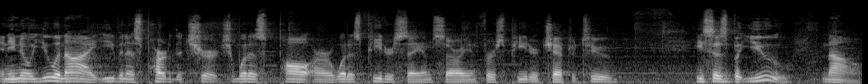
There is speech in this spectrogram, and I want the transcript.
And you know, you and I, even as part of the church, what does Paul or what does Peter say? I'm sorry, in 1 Peter chapter 2. He says, But you now,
